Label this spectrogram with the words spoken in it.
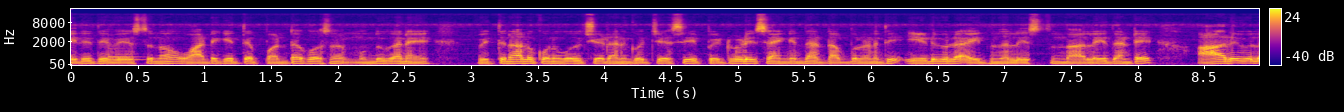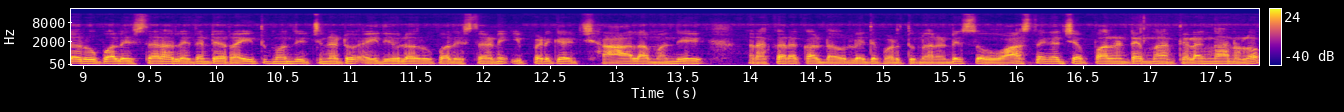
ఏదైతే వేస్తున్నో వాటికైతే పంట కోసం ముందుగానే విత్తనాలు కొనుగోలు చేయడానికి వచ్చేసి పెట్టుబడి సాయం కింద డబ్బులు అనేది ఏడు వేల ఐదు వందలు ఇస్తుందా? లేదంటే ఆరు వేల రూపాయలు ఇస్తారా? లేదంటే రైతు మంది ఇచ్చినట్టు ఐదు వేల రూపాయలు ఇస్తారని ఇప్పటికే చాలామంది రకరకాల డౌట్లు అయితే పడుతున్నారండి. సో వాస్తవంగా చెప్పాలంటే మన తెలంగాణలో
